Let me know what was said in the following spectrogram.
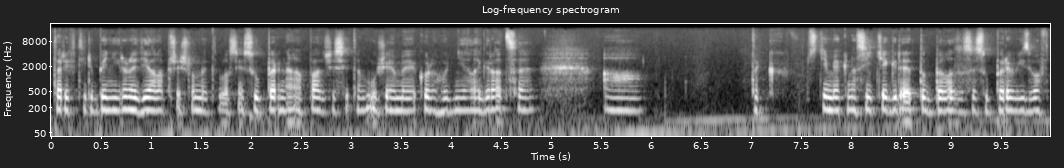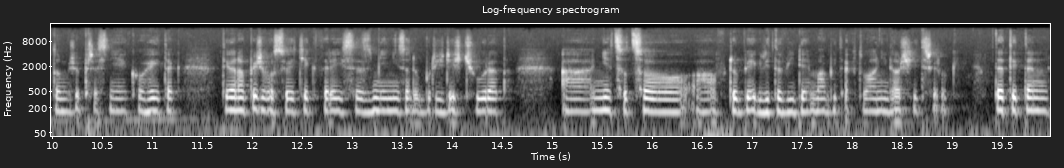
tady v té době nikdo nedělal a přišlo mi to vlastně super nápad, že si tam užijeme jako hodně legrace a tak s tím, jak na sítě, kde to byla zase super výzva v tom, že přesně jako hej, tak ty ho napiš o světě, který se změní za dobu, když jdeš čůrat a něco, co v době, kdy to vyjde, má být aktuální další tři roky. To ty ten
